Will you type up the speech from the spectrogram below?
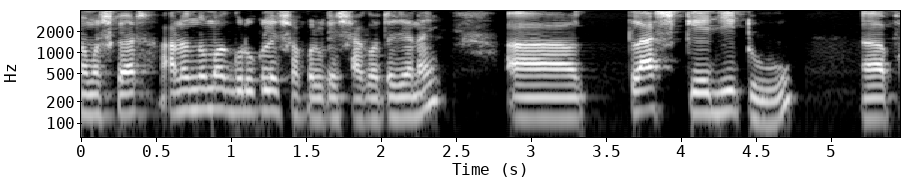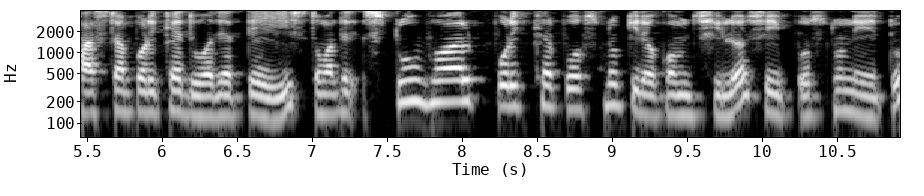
নমস্কার। আনন্দমা গুরুকুলে সকলকে স্বাগত জানাই। Class KG two first term পরীক্ষায় দু হাজার তেইশ। তোমাদের স্টুভল পরীক্ষার প্রশ্ন কীরকম ছিল সেই প্রশ্ন নিয়ে একটু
